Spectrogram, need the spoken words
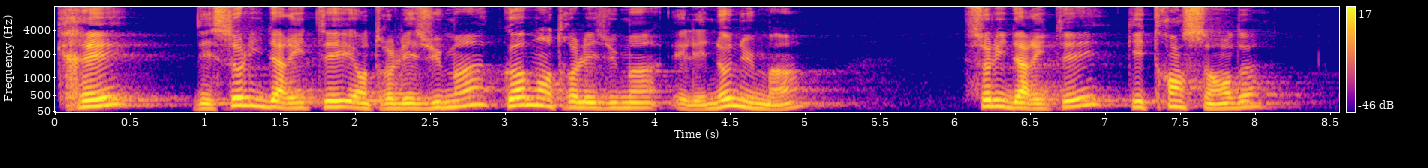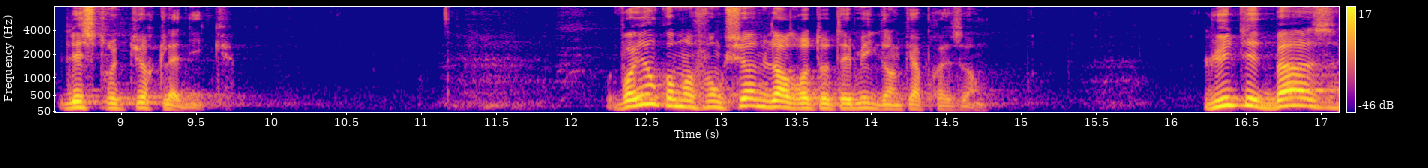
crée des solidarités entre les humains comme entre les humains et les non-humains, solidarités qui transcendent les structures claniques. Voyons comment fonctionne l'ordre totémique dans le cas présent. L'unité de base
